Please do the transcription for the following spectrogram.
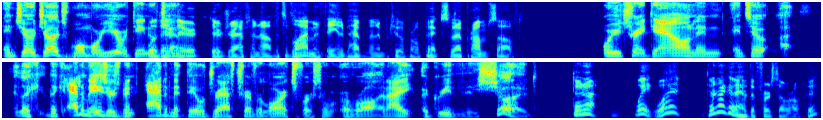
and Joe Judge one more year with Daniel Well, then Jones. they're they're drafting an offensive lineman if they end up having the number two overall pick. So that problem solved. or you trade down and and so uh, like like Adam Azer has been adamant they will draft Trevor Lawrence first overall, and I agree that they should. They're not. Wait, what? They're not going to have the first overall pick.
